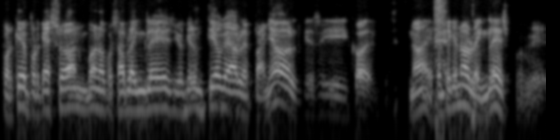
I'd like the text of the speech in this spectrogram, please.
¿Por qué? Porque Soan, bueno, pues habla inglés. Yo quiero un tío que hable español. Que si, co- no, hay gente que no habla inglés. Porque,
